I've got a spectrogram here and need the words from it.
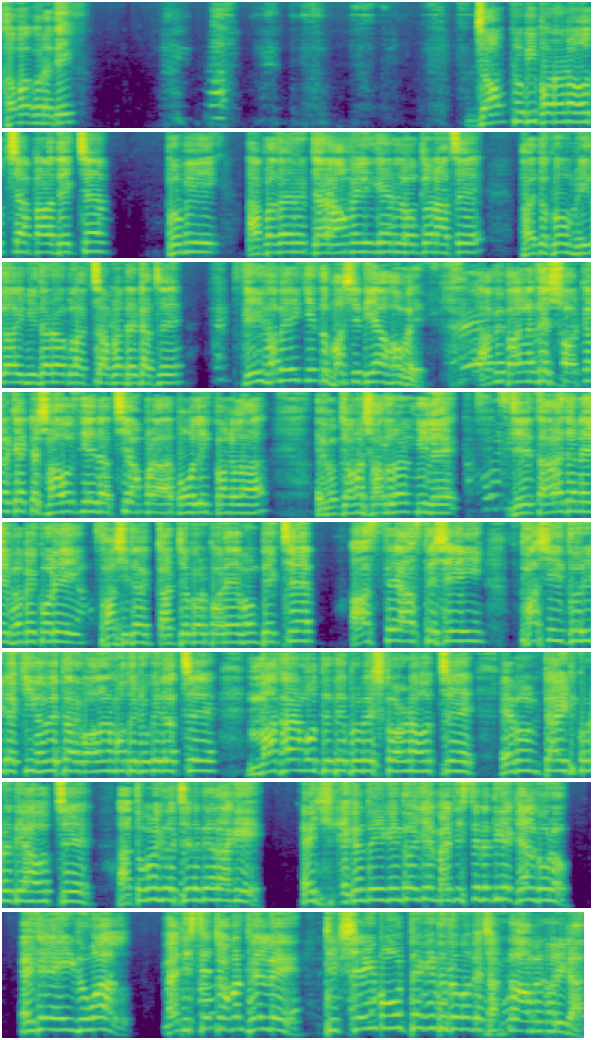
ক্ষমা করে দিই। জম টুপি পরানো হচ্ছে, আপনারা দেখছেন। খুবই আপনাদের যারা আওয়ামী লীগের লোকজন আছে, হয়তো খুব হৃদয় বিদারক লাগছে আপনাদের কাছে। এইভাবেই কিন্তু ফাঁসি দেওয়া হবে। আমি বাংলাদেশ সরকারকে একটা সাহস দিয়ে যাচ্ছি, আমরা মৌলিক বাংলা এবং জনসাধারণ মিলে, যে তারা যেন এইভাবে করে ফাঁসিটা কার্যকর করে এবং দেখছেন আস্তে আস্তে সেই ফাঁসির দড়িটা কীভাবে তার গলার মধ্যে ঢুকে যাচ্ছে মাথার মধ্যে দিয়ে প্রবেশ করানো হচ্ছে এবং টাইট করে দেওয়া হচ্ছে। আর তোমার কিন্তু ছেড়ে দেওয়ার আগে? এই এখান থেকে কিন্তু এই যে ম্যাজিস্ট্রেটের দিকে খেয়াল করো। এই যে এই রুমাল ম্যাজিস্ট্রেট যখন ফেলবে ঠিক সেই মুহূর্তে কিন্তু তোমাকে ছাড়তে হবে দড়িটা।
